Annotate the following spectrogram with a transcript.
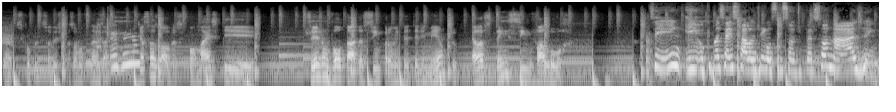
é, desculpa, só deixa, só vou finalizar. Uhum. Porque essas obras, por mais que sejam voltadas sim para o entretenimento, elas têm sim valor. Sim, e o que vocês falam de Sim. construção de personagem,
